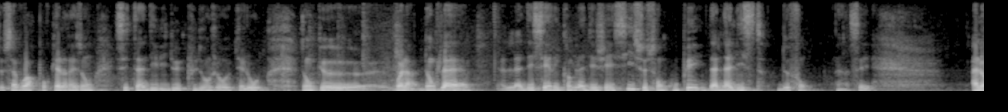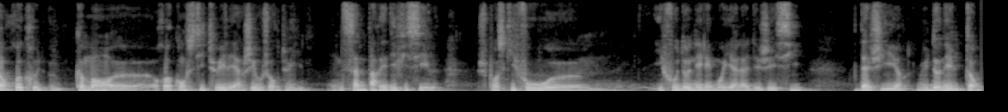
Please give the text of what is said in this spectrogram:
de savoir pour quelles raisons cet individu est plus dangereux que tel autre. Donc euh, voilà, donc la, la DCRI comme la DGSI se sont coupés d'analystes de fond. Hein, alors, comment euh, reconstituer l'ERG aujourd'hui? Ça me paraît difficile. Je pense qu'il faut, euh, donner les moyens à la DGSI d'agir, lui donner le temps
